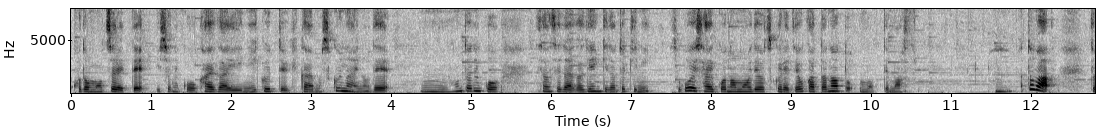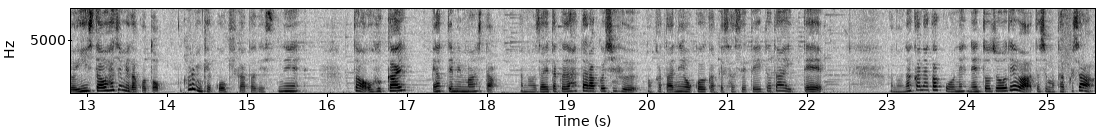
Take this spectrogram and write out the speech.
子供を連れて一緒にこう海外に行くっていう機会も少ないので、うん、本当にこう3世代が元気な時にすごい最高の思い出を作れてよかったなと思ってます。うん、あとはインスタを始めたことこれも結構大きかったですね。あとはオフ会やってみました。あの在宅で働く主婦の方にお声かけさせていただいてあのなかなかこうねネット上では私もたくさん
